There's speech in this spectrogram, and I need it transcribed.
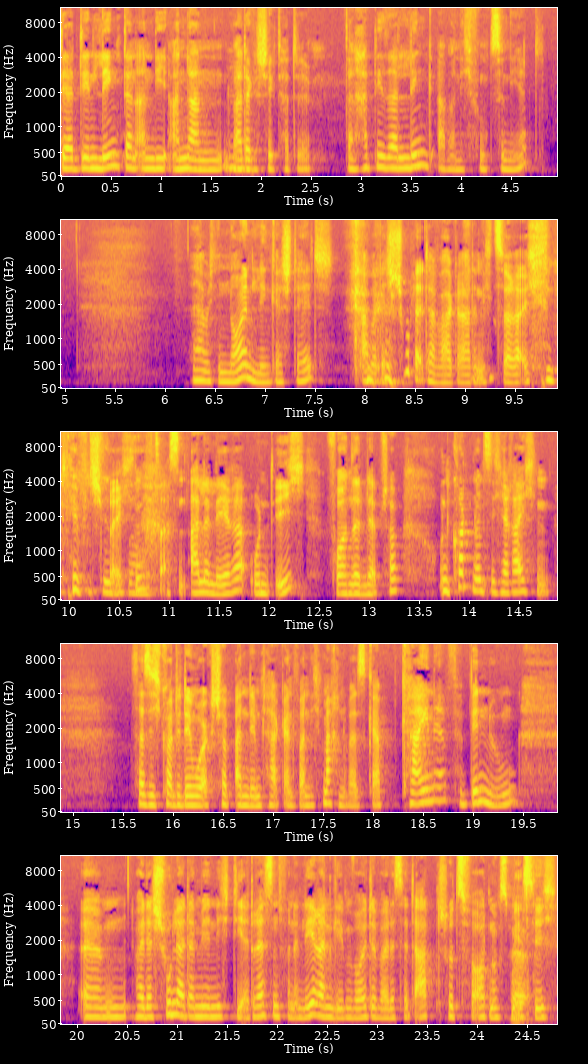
der den Link dann an die anderen mhm. weitergeschickt hatte. Dann hat dieser Link aber nicht funktioniert. Dann habe ich einen neuen Link erstellt, aber der Schulleiter war gerade nicht zu erreichen. Dementsprechend saßen alle Lehrer und ich vor unserem Laptop und konnten uns nicht erreichen. Das heißt, ich konnte den Workshop an dem Tag einfach nicht machen, weil es gab keine Verbindung, ähm, weil der Schulleiter mir nicht die Adressen von den Lehrern geben wollte, weil das ja datenschutzverordnungsmäßig ja.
